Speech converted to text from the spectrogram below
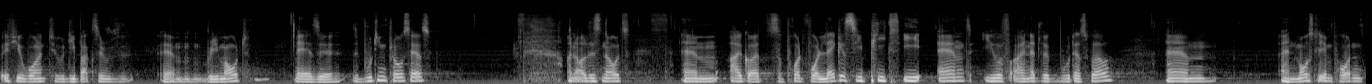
if, you want to debug the um, remote, uh, the, the booting process on all these nodes. Um, I got support for legacy PXE and UEFI network boot as well. Um, and mostly important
